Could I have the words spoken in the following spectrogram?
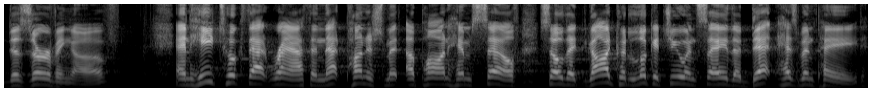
deserving of, and he took that wrath and that punishment upon himself so that God could look at you and say, The debt has been paid.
